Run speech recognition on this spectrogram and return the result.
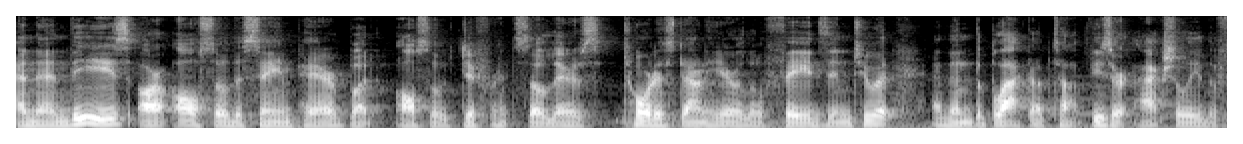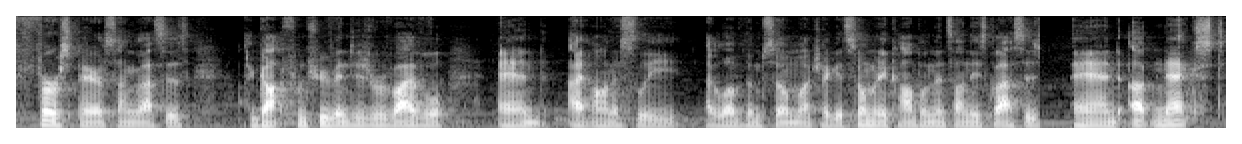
And then these are also the same pair, but also different. So there's tortoise down here, a little fades into it, and then the black up top. These are actually the first pair of sunglasses I got from True Vintage Revival. And I honestly, I love them so much. I get so many compliments on these glasses. And up next,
